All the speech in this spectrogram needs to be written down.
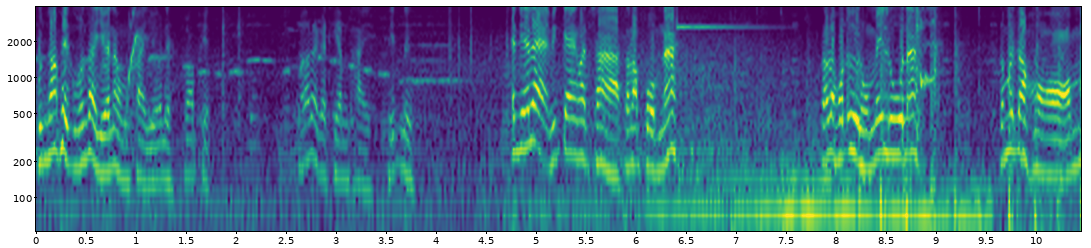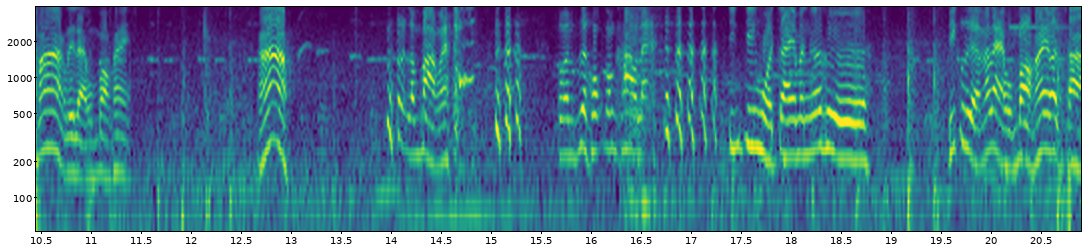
คุณชอบเผ็ดคุณใส่เยอะนะผมใส่เยอะเลยชอบเผ็ดแล้วอะไรกระเทียมไทยนิดนึงแค่นี้แหละพริกแกงผัดฉ่าสำหรับผมนะสำหรับคนอื่นผมไม่รู้นะ แล้วมันจะหอมมากเลยแหละผมบอกให้อ่าลำบากไหม สปอนเซอร์ครกต้องเข้าแล้วจริง ๆ หัวใจมันก็คือพริกเหลืองนั่นแหละผมบอกให้ผัดชา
